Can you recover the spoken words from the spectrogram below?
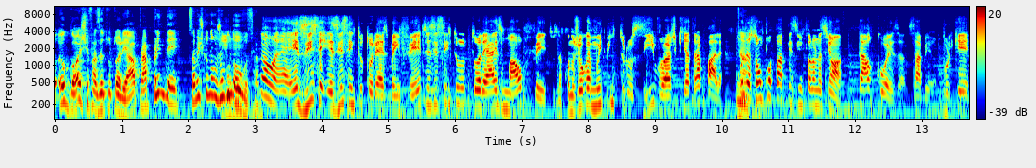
eu gosto de fazer tutorial pra aprender. Principalmente quando é um jogo Uhum. novo, sabe? Não, é, existem, existem tutoriais bem feitos, existem tutoriais mal feitos. Né? Quando o jogo é muito intrusivo, eu acho que atrapalha. Quando Não. é só um pop-upzinho falando assim, ó, tal coisa, sabe? Porque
